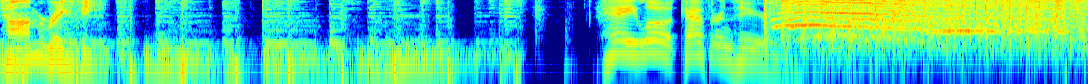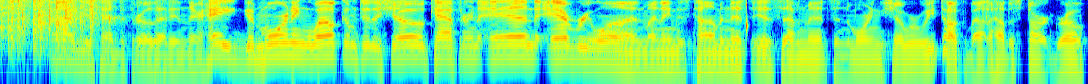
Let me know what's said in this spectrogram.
Tom Rigsby. Hey, look, Catherine's here. I just had to throw that in there. Hey, good morning. Welcome to the show, Catherine and everyone. My name is Tom, and this is Seven Minutes in the Morning Show, where we talk about how to start, grow,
